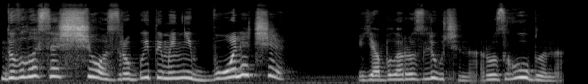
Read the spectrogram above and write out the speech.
Довелося що? Зробити мені боляче? Я була розлючена, розгублена.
